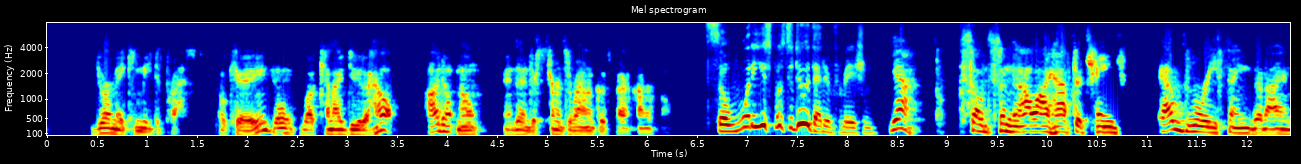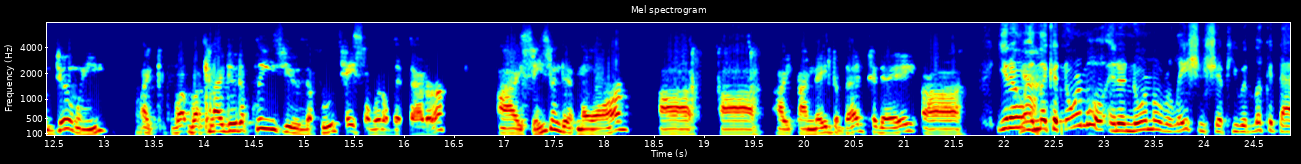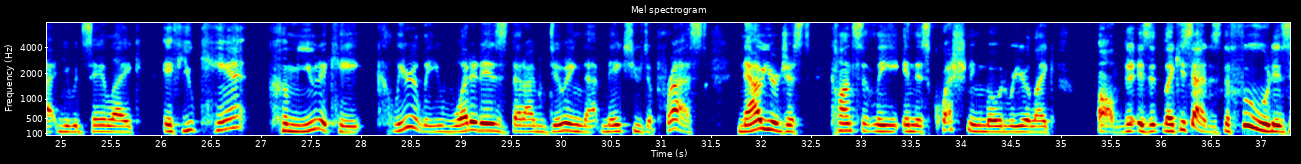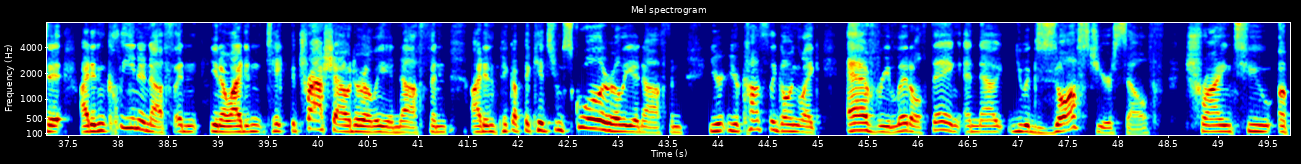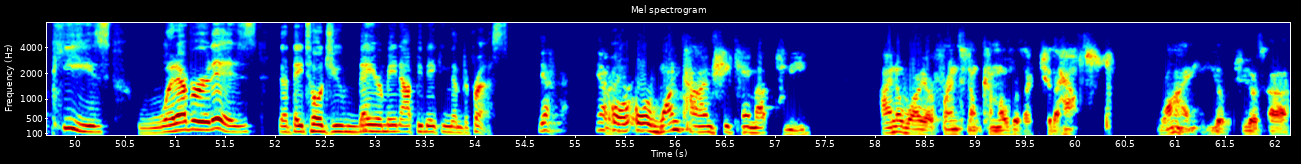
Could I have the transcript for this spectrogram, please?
you're making me depressed. Okay, well, what can I do to help? I don't know. And then just turns around and goes back on her phone. So what are you supposed to do with that information? Yeah. So so now I have to change everything that I am doing. Like what, what can I do to please you? The food tastes a little bit better. I seasoned it more. Uh, uh, I, I made the bed today. Uh, You know, Yeah. in like a normal in a normal relationship, you would look at that and you would say like, if you can't communicate clearly what it is that I'm doing that makes you depressed, now you're just constantly in this questioning mode where you're like, oh, is it like you said, is the food? Is it I didn't clean enough and you know I didn't take the trash out early enough and I didn't pick up the kids from school early enough and you're you're constantly going like every little thing and now you exhaust yourself trying to appease whatever it is that they told you may or may not be making them depressed. yeah. Yeah. Right. Or, or one time she came up to me. I know why our friends don't come over like to the house. Why? He goes, she goes, uh,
